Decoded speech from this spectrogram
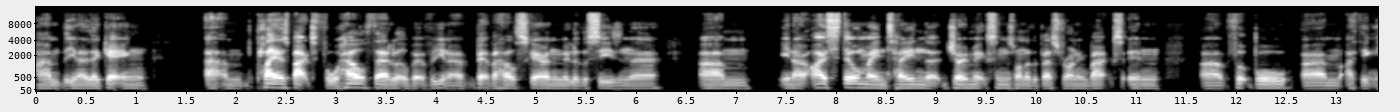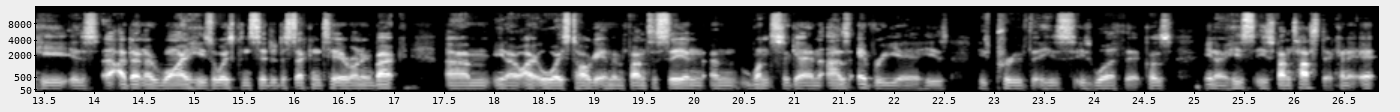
um, you know, they're getting um, players back to full health. They had a little bit of, you know, a bit of a health scare in the middle of the season there. Um, you know, I still maintain that Joe Mixon's one of the best running backs in uh, football. Um, I think he is. I don't know why he's always considered a second tier running back. Um, you know, I always target him in fantasy, and and once again, as every year, he's he's proved that he's he's worth it because you know he's he's fantastic, and it, it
